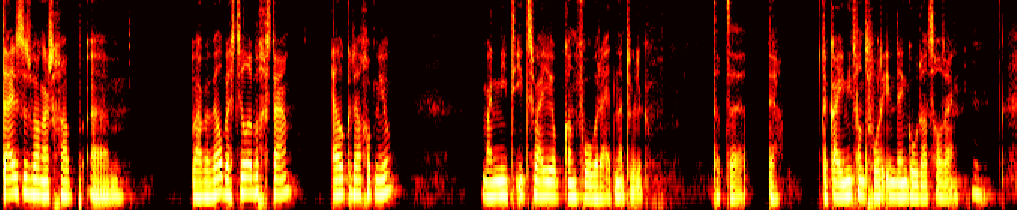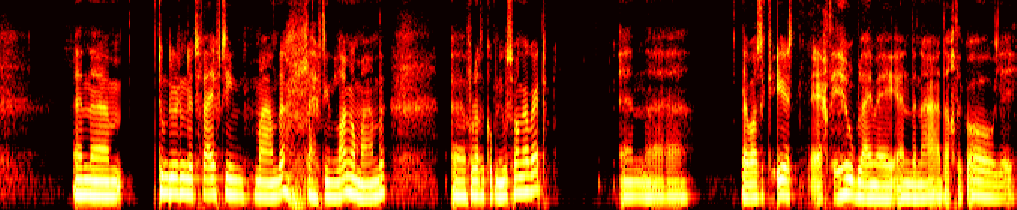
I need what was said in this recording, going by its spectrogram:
tijdens de zwangerschap. Um, waar we wel bij stil hebben gestaan. Elke dag opnieuw. Maar niet iets waar je op kan voorbereiden, natuurlijk. Dat, ja, daar kan je niet van tevoren indenken hoe dat zal zijn. En um, toen duurde het 15 maanden, 15 lange maanden, uh, voordat ik opnieuw zwanger werd. En uh, daar was ik eerst echt heel blij mee. En daarna dacht ik, oh jee.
